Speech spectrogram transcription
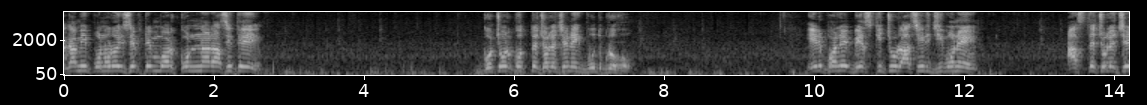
আগামী পনেরোই সেপ্টেম্বর কন্যা রাশিতে গোচর করতে চলেছেন এই বুধ গ্রহ। এর ফলে বেশ কিছু রাশির জীবনে আসতে চলেছে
